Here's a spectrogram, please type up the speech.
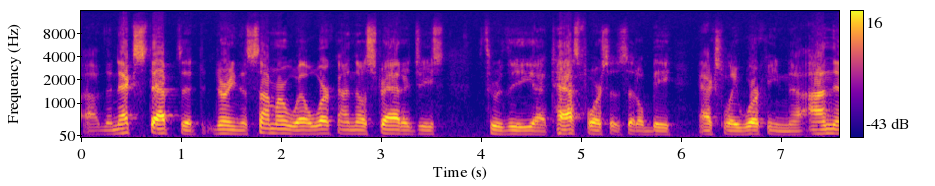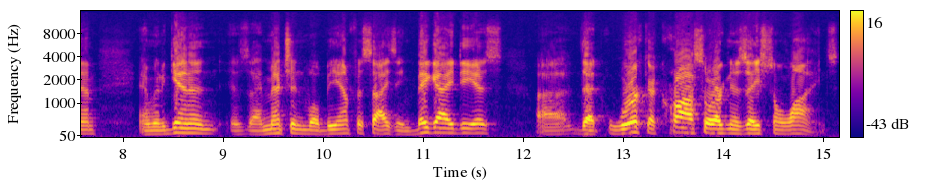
Uh, The next step that during the summer, we'll work on those strategies through the uh, task forces that'll be actually working uh, on them. And again, as I mentioned, we'll be emphasizing big ideas uh, that work across organizational lines.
